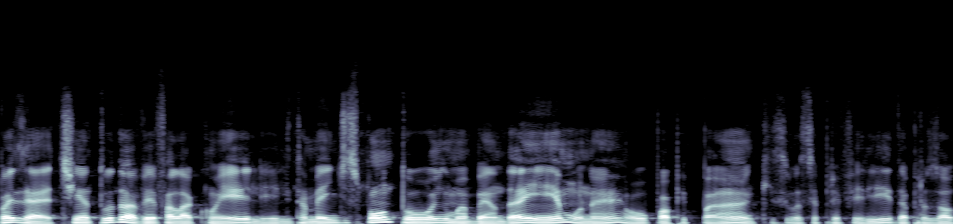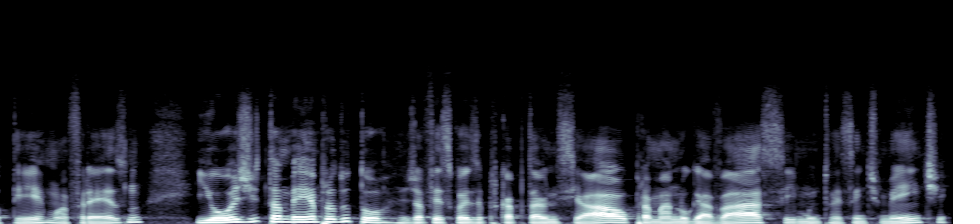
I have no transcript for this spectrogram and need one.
Pois é, tinha tudo a ver falar com ele. Ele também despontou em uma banda emo, né? Ou pop punk, se você preferir, dá para usar o termo, a Fresno. E hoje também é produtor. Já fez coisa pro Capital Inicial, para Manu Gavassi, muito recentemente.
